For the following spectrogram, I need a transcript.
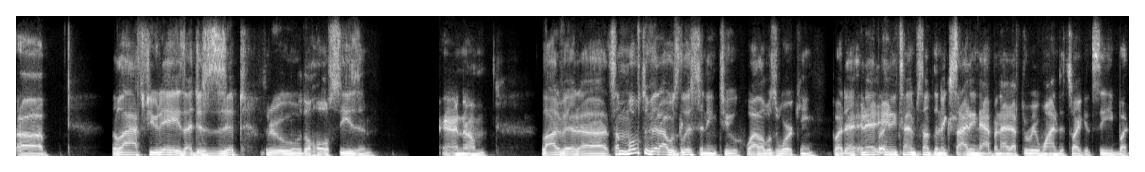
uh the last few days I just zipped through the whole season, and um, a lot of it, uh, some most of it I was listening to while I was working. But a- and Right. anytime something exciting happened, I'd have to rewind it so I could see. But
